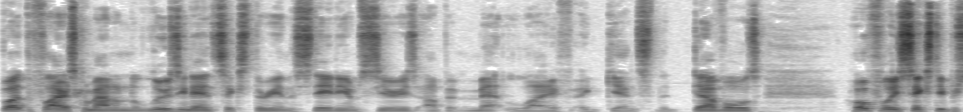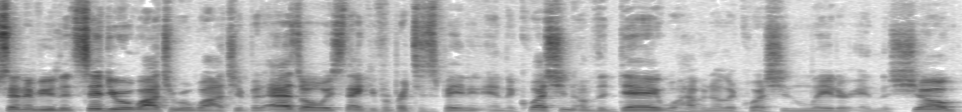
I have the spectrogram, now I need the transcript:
But the Flyers come out on the losing end, 6 3 in the Stadium Series up at MetLife against the Devils. Hopefully, 60% of you that said you were watching will watch it. But as always, thank you for participating in the question of the day. We'll have another question later in the show.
